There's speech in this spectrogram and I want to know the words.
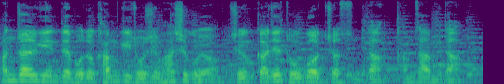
환절기인데 모두 감기 조심하시고요. 지금까지 도그워치였습니다. 감사합니다.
